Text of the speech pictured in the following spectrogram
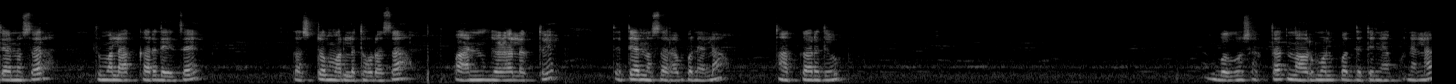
त्यानुसार तुम्हाला आकार द्यायचा आहे कस्टमरला थोडासा पान गळा लागतो आहे तर त्यानुसार आपण याला आकार देऊ. बघू शकतात. नॉर्मल पद्धतीने आपण याला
